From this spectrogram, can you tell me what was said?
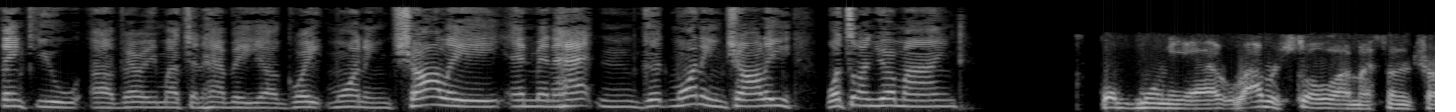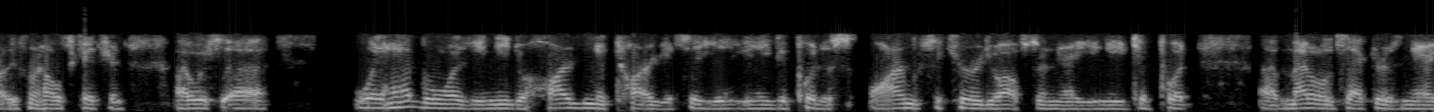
thank you uh, very much, and have a uh, great morning, Charlie in Manhattan. Good morning, Charlie. What's on your mind? Good morning. Uh, Robert stole on my son Charlie from Hell's Kitchen. I was. What happened was you need to harden the target. So you, you need to put an armed security officer in there. You need to put uh, metal detectors in there.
